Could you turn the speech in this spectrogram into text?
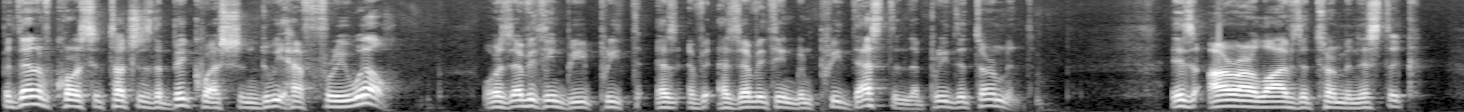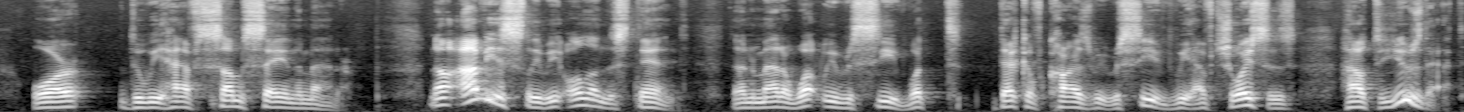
But then, of course, it touches the big question: Do we have free will? Or has everything, be pre, has, has everything been predestined and predetermined? Is, are our lives deterministic, or do we have some say in the matter? Now, obviously, we all understand that no matter what we receive, what deck of cards we received, we have choices how to use that.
